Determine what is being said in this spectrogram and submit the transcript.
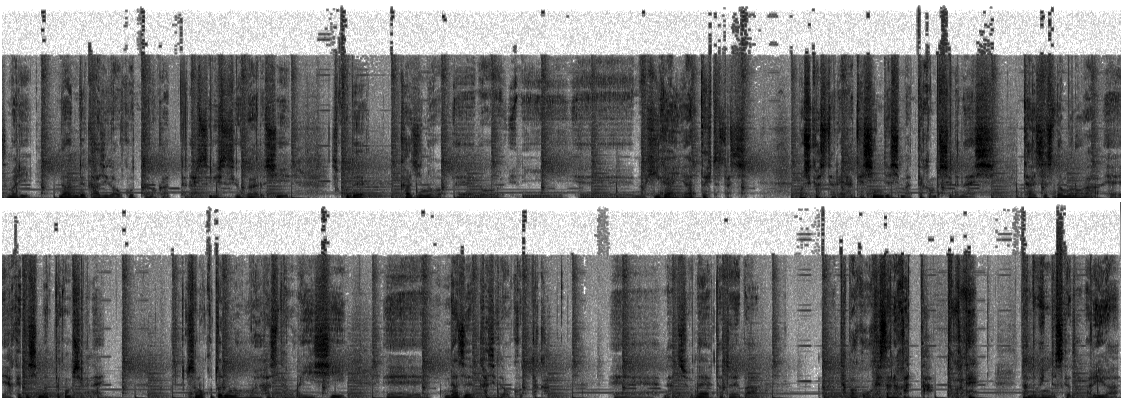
つまり何で火事が起こったのかっていうのは知る必要があるしそこで火事の,、えーのえー、の被害に遭った人たちもしかしたら焼け死んでしまったかもしれないし大切なものが、えー、焼けてしまったかもしれない。そのことにも思い馳せた方がいいし、えー、なぜ火事が起こったか、えー、なんでしょうね。例えばタバコを消さなか何でもいいんですけどあるいは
